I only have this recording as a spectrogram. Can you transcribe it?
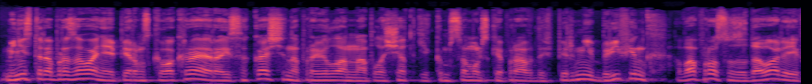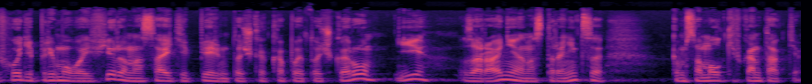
Министр образования Пермского края Раиса Касина провела на площадке «Комсомольской правды» в Перми брифинг. Вопросы задавали и в ходе прямого эфира на сайте perm.kp.ru и заранее на странице комсомолки ВКонтакте.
